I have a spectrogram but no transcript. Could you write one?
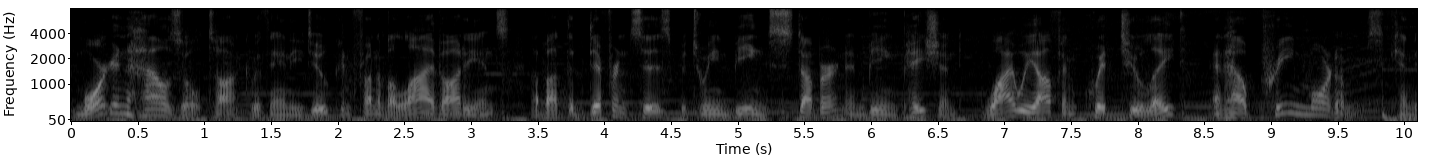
Morgan Housel talked with Annie Duke in front of a live audience about the differences between being stubborn and being patient, why we often quit too late, and how pre-mortems can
